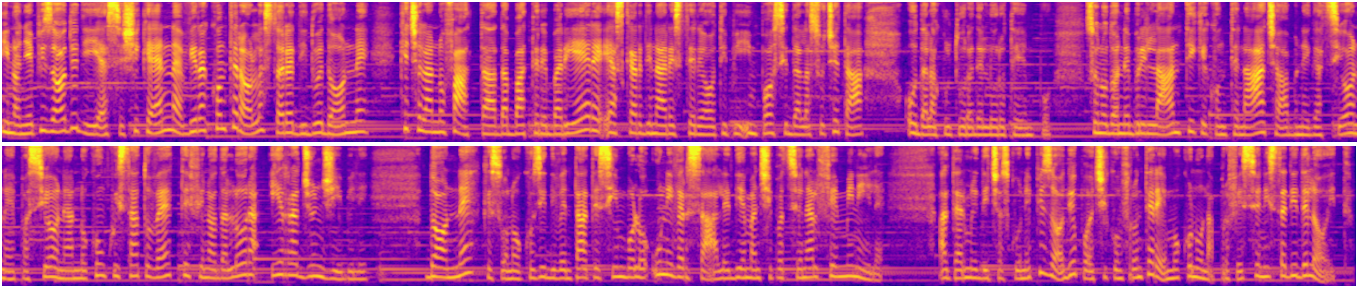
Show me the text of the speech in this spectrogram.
In ogni episodio di Yes She Can vi racconterò la storia di due donne che ce l'hanno fatta ad abbattere barriere e a scardinare stereotipi imposti dalla società o dalla cultura del loro tempo. Sono donne brillanti che con tenacia, abnegazione e passione hanno conquistato vette fino ad allora irraggiungibili donne che sono così diventate simbolo universale di emancipazione al femminile. Al termine di ciascun episodio poi ci confronteremo con una professionista di Deloitte.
